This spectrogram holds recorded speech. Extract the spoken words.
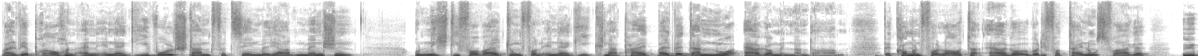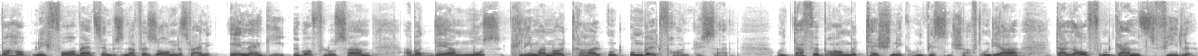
Weil wir brauchen einen Energiewohlstand für zehn Milliarden Menschen und nicht die Verwaltung von Energieknappheit, weil wir dann nur Ärger miteinander haben. Wir kommen vor lauter Ärger über die Verteilungsfrage überhaupt nicht vorwärts. Wir müssen dafür sorgen, dass wir einen Energieüberfluss haben, aber der muss klimaneutral und umweltfreundlich sein. Und dafür brauchen wir Technik und Wissenschaft. Und ja, da laufen ganz viele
